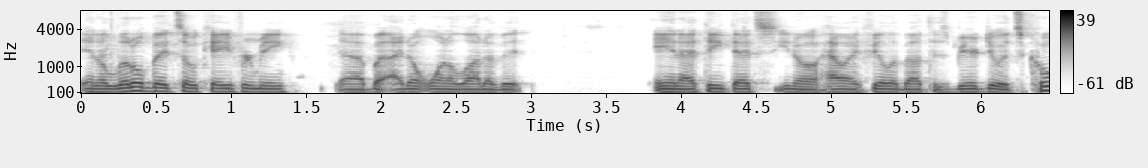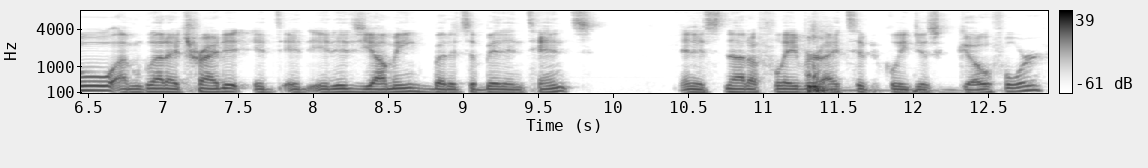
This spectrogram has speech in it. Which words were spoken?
and a little bit's okay for me, uh, but I don't want a lot of it. And I think that's you know how I feel about this beer too. It's cool. I'm glad I tried it. It it, it is yummy, but it's a bit intense, and it's not a flavor I typically just go for.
